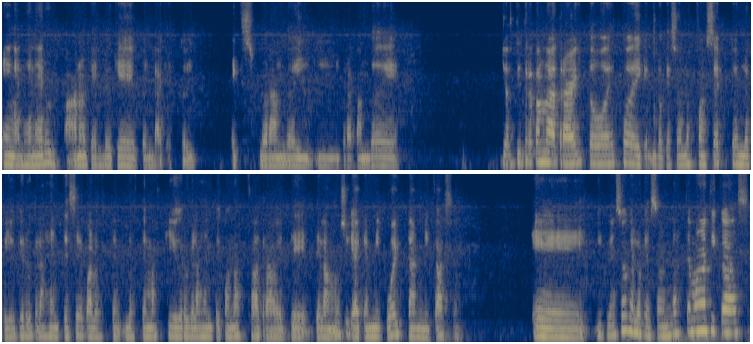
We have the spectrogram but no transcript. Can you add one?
en el género urbano, que es lo que, ¿verdad? que estoy explorando y tratando de yo estoy tratando de atraer todo esto de lo que son los conceptos, lo que yo quiero que la gente sepa, los, los temas que yo creo que la gente conozca a través de, de la música, que es mi puerta, en mi casa. Eh, y pienso que lo que son las temáticas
